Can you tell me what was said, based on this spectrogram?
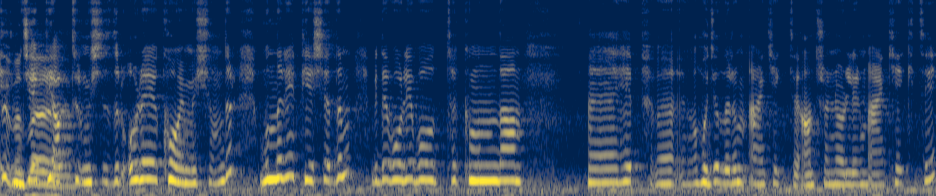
Evet, cep yaptırmışızdır oraya koymuşumdur. Bunları hep yaşadım. Bir de voleybol takımında hep e, hocalarım erkekti, antrenörlerim erkekti.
